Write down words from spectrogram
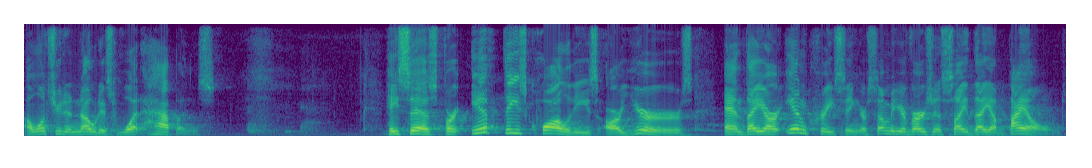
I want you to notice what happens. He says, For if these qualities are yours and they are increasing, or some of your versions say they abound.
